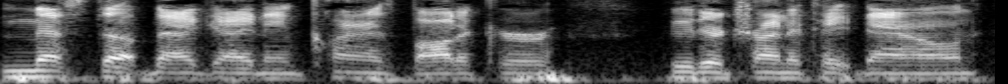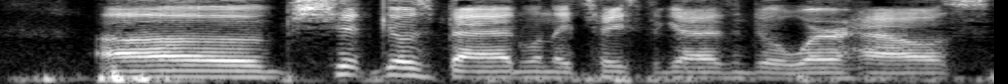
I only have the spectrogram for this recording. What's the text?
messed up bad guy named Clarence Boddicker who they're trying to take down. Uh, shit goes bad when they chase the guys into a warehouse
